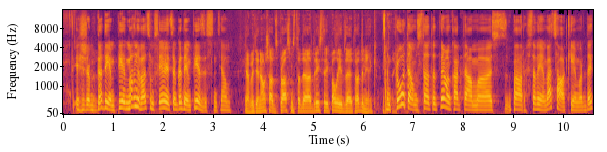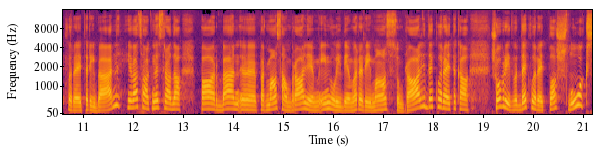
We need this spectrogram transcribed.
Tieši gadiem, pie, mana vecuma sievietes ap gadiem 50. Jā. Jā, bet, ja nav šādas prasmes, tad drīkst arī palīdzēt radinieki. Protams, tātad pirmkārt par saviem vecākiem var deklarēt arī bērni, ja vecāki nestrādā. Pār bērni, par māsām brāļiem, invalīdiem var arī māsas un brāļi deklarēt. Tā kā šobrīd var deklarēt plašs loks,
